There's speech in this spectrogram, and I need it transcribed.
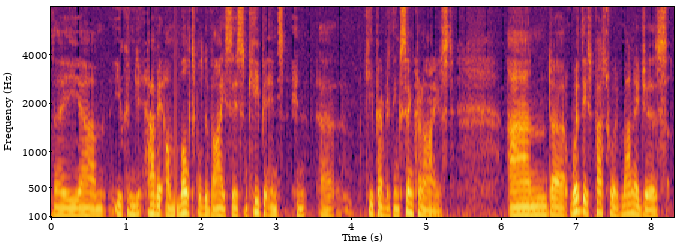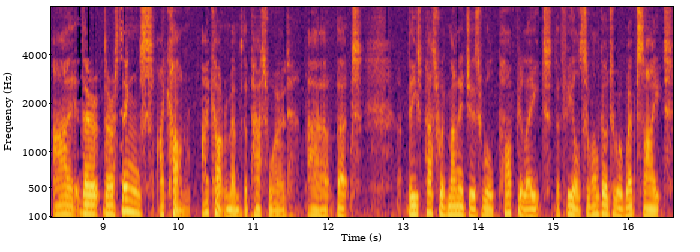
the um, you can have it on multiple devices and keep it in, in uh, keep everything synchronized and uh, with these password managers, I there there are things I can't I can't remember the password, uh, but these password managers will populate the field. So I'll go to a website,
